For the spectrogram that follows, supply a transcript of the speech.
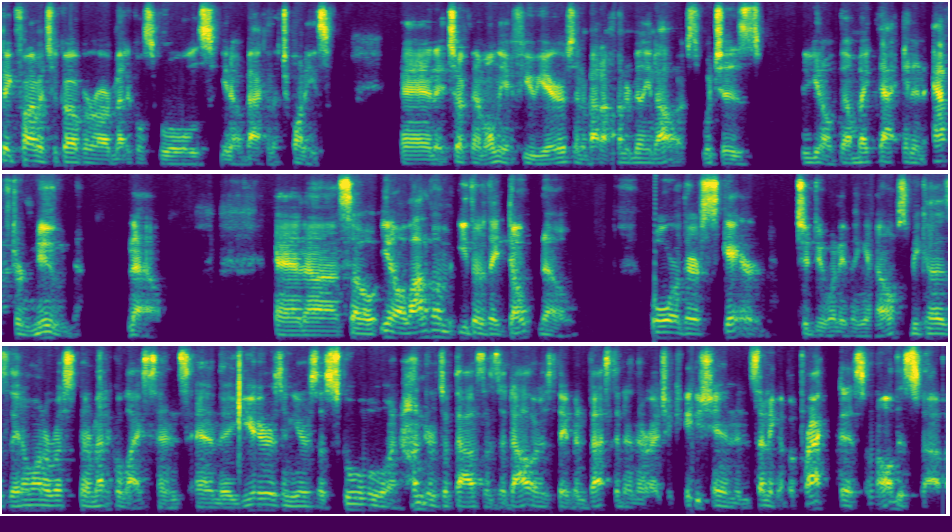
big pharma took over our medical schools, you know, back in the 20s, and it took them only a few years and about a hundred million dollars, which is, you know, they'll make that in an afternoon now and uh, so, you know, a lot of them either they don't know or they're scared to do anything else because they don't want to risk their medical license and the years and years of school and hundreds of thousands of dollars they've invested in their education and setting up a practice and all this stuff.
